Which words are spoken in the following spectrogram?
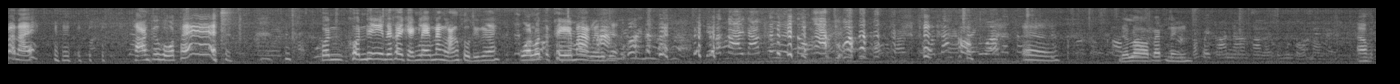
มาไหน ทางคือโหดแท้ คนคนที่ไม่ค่อยแข็งแรงนั่งหลังสุดอีกเลยนะกลัวรถจะเทมากเลยเมื่อกี้เดี๋ยวมาตายน้ำตื้นตกอ่างทัวคนนั่งขอบตัวเออ เดี๋ยวรอแป๊บหนึ่งเอาครับ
